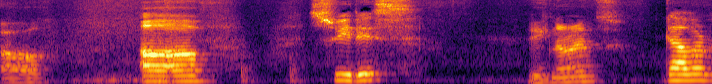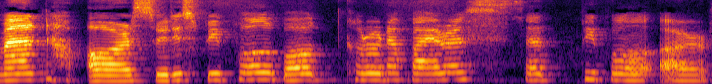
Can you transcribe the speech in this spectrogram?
Of of Swedish ignorance? Government or Swedish people about coronavirus that people are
